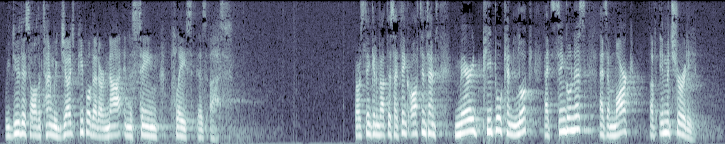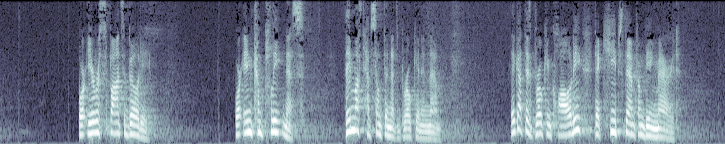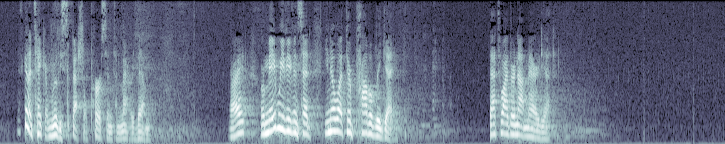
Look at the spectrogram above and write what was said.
We do this all the time. We judge people that are not in the same place as us. I was thinking about this. I think oftentimes married people can look at singleness as a mark of immaturity or irresponsibility or incompleteness. They must have something that's broken in them. They got this broken quality that keeps them from being married. It's going to take a really special person to marry them. Right? Or maybe we've even said, you know what, they're probably gay. That's why they're not married yet.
